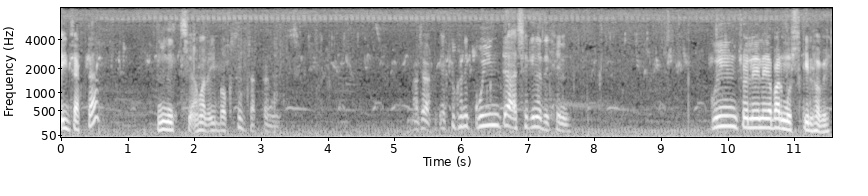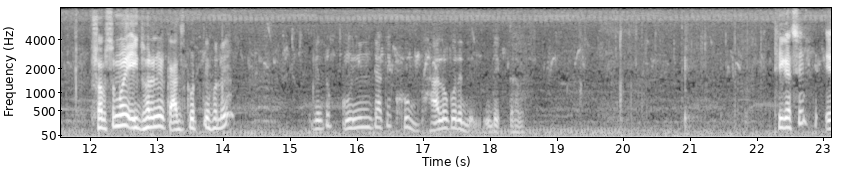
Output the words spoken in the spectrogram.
এই চাকটা নিচ্ছে, আমার এই বক্সের চাকটা নিচ্ছে। আচ্ছা একটুখানি কুইনটা আছে কিনা দেখে নিন কুইন চলে এলে আবার মুশকিল হবে। সবসময় এই ধরনের কাজ করতে হলে কিন্তু কুইনটাকে খুব ভালো করে দেখতে হবে। ঠিক আছে? এ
